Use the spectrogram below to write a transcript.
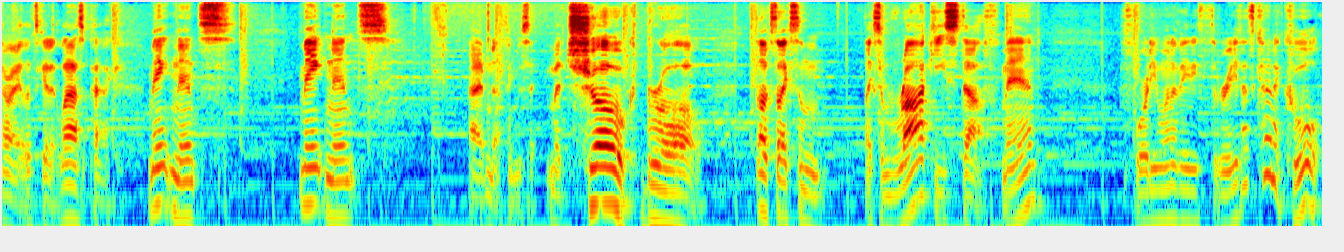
All right, let's get it, last pack. Maintenance, maintenance. I have nothing to say. Machoke, bro. That looks like some, like some Rocky stuff, man. 41 of 83, that's kind of cool.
